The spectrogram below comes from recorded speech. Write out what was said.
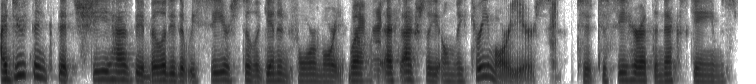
I do think that she has the ability that we see her still again in four more. Well, that's actually only three more years to, to see her at the next games.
